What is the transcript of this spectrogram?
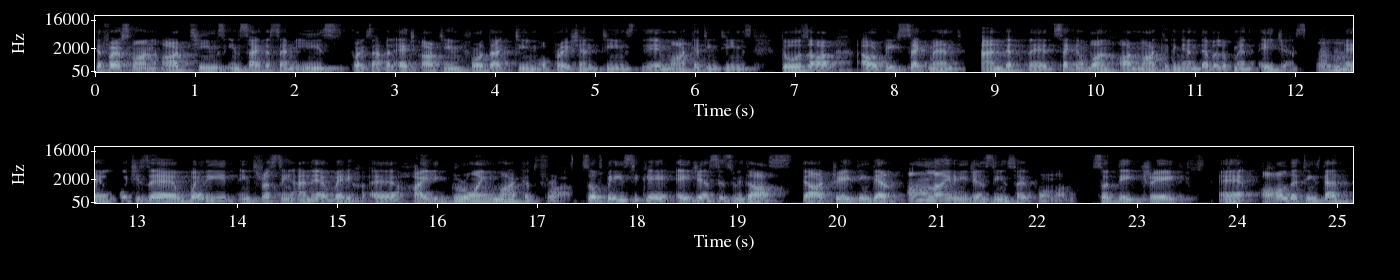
The first one are teams inside SMEs, for example, HR team, product team, operation teams, the marketing teams. Those are our big segment. And the uh, second one are marketing and development agents, mm-hmm. uh, which is a very interesting and a very uh, highly growing market for us. So basically, agencies with us, they are creating their online agency inside Formal. So they create uh, all the things that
